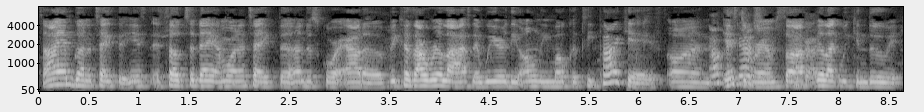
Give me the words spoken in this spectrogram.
So I am going to take the inst- so today I'm going to take the underscore out of because I realize that we are the only Mocha Tea podcast on Okay, Instagram. gotcha. So I feel like we can do it,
